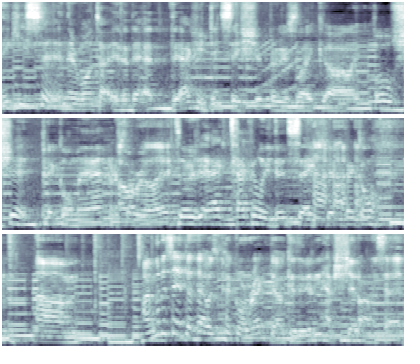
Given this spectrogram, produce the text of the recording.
I think he said in there one time. They, they actually did say shit, but it was like uh, like bullshit, pickle man. Or something. Oh really? So it technically did say shit pickle. Um, I'm gonna say that that was Pickle Rick though, because he didn't have shit on his head.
